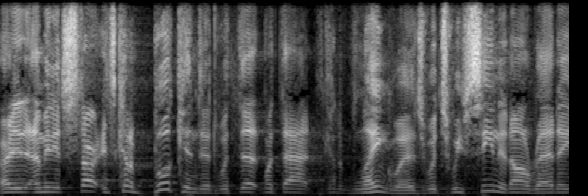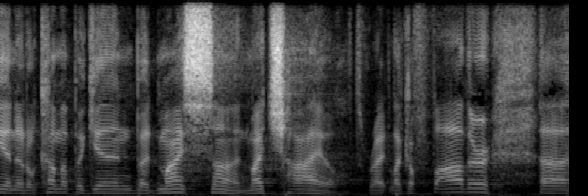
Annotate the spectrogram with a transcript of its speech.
I mean, it start, it's kind of bookended with that, with that kind of language, which we've seen it already and it'll come up again. But my son, my child, right? Like a father uh,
